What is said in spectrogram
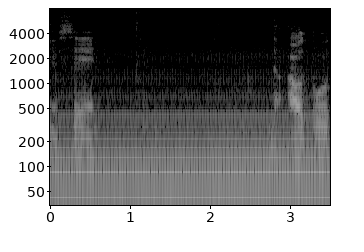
You see the output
